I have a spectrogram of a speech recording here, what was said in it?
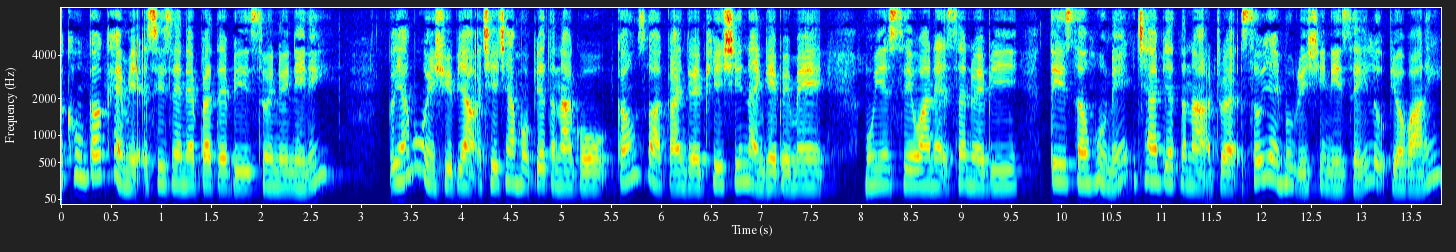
အခွန်ကောက်ခံမြင့်အစီအစဉ်နဲ့ပတ်သက်ပြီးဆွေးနွေးနေတယ်။တရားမဝင်ရွှေ့ပြောင်းအခြေချမှုပြဿနာကိုကောင်းစွာကင်တွယ်ဖြေရှင်းနိုင်ခဲ့ပေမဲ့မူရစေဝါနဲ့ဆက်နွယ်ပြီးတည်ဆုံမှုနဲ့အခြားပြဿနာအတွက်စိုးရိမ်မှုတွေရှိနေစေလို့ပြောပါတယ်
